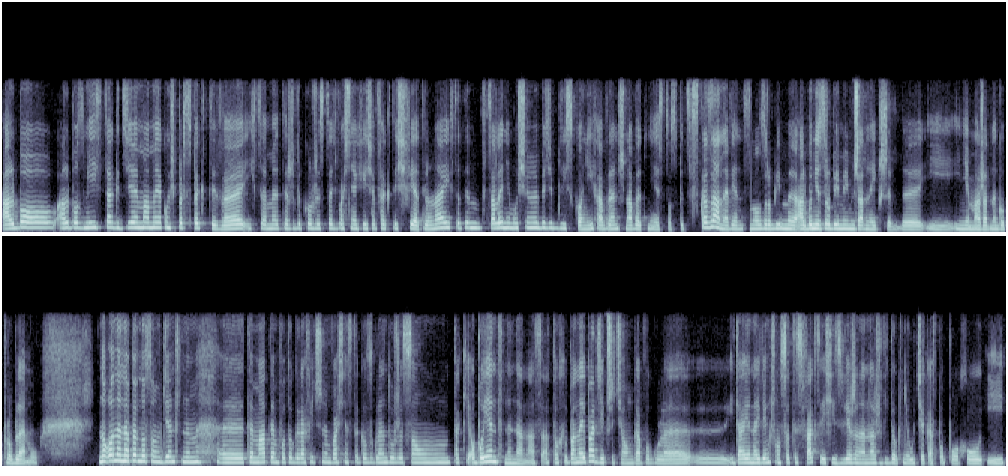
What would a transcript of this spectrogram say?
albo, albo z miejsca, gdzie mamy jakąś perspektywę i chcemy też wykorzystać właśnie jakieś efekty świetlne i wtedy wcale nie musimy być blisko nich, a wręcz nawet nie jest to zbyt wskazane, więc no zrobimy, albo nie zrobimy im żadnej krzywdy i, i nie ma żadnego problemu. No one na pewno są wdzięcznym e, tematem fotograficznym właśnie z tego względu, że są takie obojętne na nas, a to chyba najbardziej przyciąga w ogóle y, i daje największą satysfakcję, jeśli zwierzę na nasz widok nie ucieka w popłochu i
